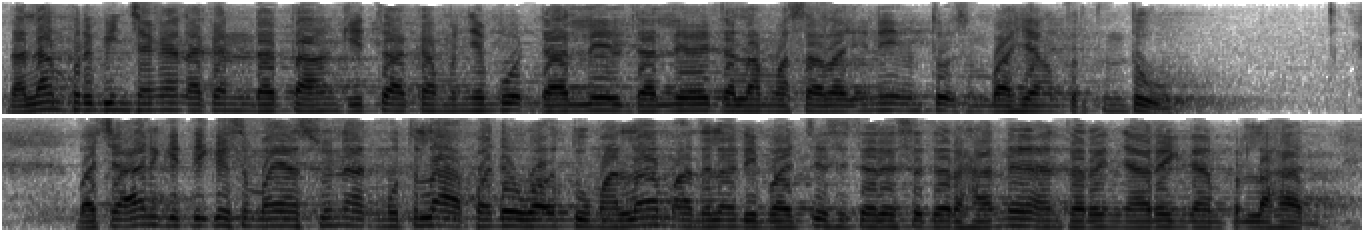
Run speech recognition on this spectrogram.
Dalam perbincangan akan datang kita akan menyebut dalil-dalil dalam masalah ini untuk sembahyang tertentu. Bacaan ketika sembahyang sunat mutlak pada waktu malam adalah dibaca secara sederhana antara nyaring dan perlahan.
